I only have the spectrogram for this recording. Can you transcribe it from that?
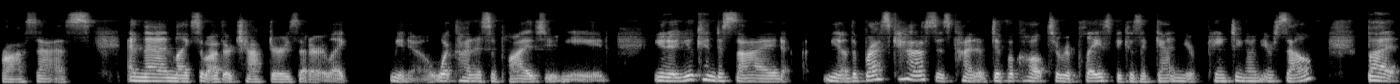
process and then like some other chapters that are like you know what kind of supplies you need you know you can decide you know the breast cast is kind of difficult to replace because again you're painting on yourself but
